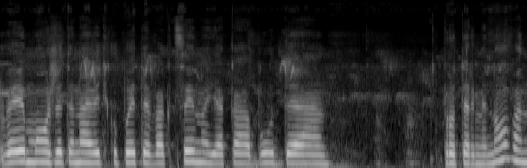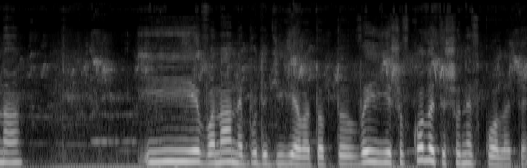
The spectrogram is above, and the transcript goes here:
Ви можете навіть купити вакцину, яка буде протермінована, і вона не буде дієва. Тобто ви її що вколите, що не вколите.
